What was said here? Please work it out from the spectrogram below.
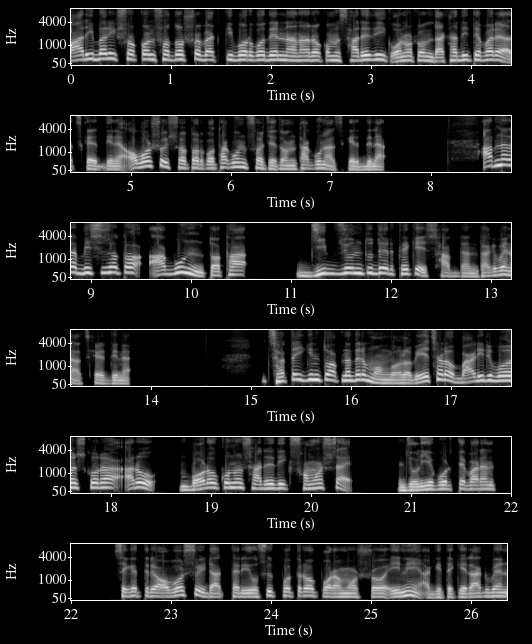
পারিবারিক সকল সদস্য ব্যক্তিবর্গদের নানা রকম শারীরিক অনটন দেখা দিতে পারে আজকের দিনে। অবশ্যই সতর্ক থাকুন, সচেতন থাকুন আজকের দিনে। আপনারা বিশেষত আগুন তথা জীবজন্তুদের থেকে সাবধান থাকবেন আজকের দিনে। সাথেই কিন্তু আপনাদের মঙ্গল হবে। এছাড়াও বাড়ির বয়স্করা আরও বড় কোনো শারীরিক সমস্যায় জড়িয়ে পড়তে পারেন। সেক্ষেত্রে অবশ্যই ডাক্তারি ওষুধপত্র, পরামর্শ এনে আগে থেকে রাখবেন,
